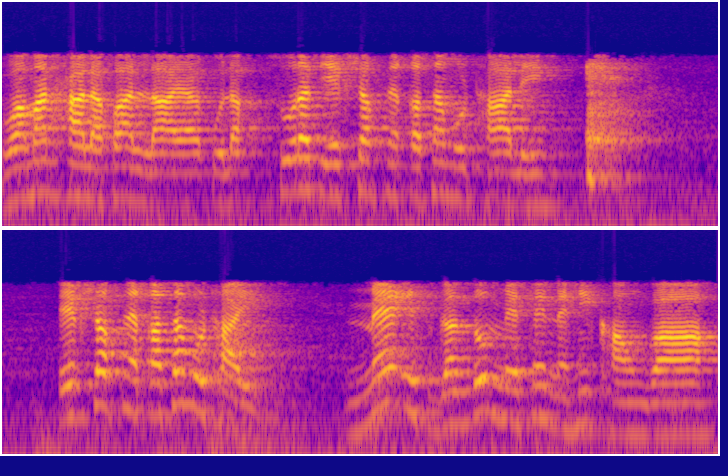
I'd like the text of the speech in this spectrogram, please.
ومن حلف اللہ یاکل۔ صورت ایک شخص نے قسم اٹھا لی۔ ایک شخص نے قسم اٹھائی۔ میں اس گندم میں سے نہیں کھاؤں گا۔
